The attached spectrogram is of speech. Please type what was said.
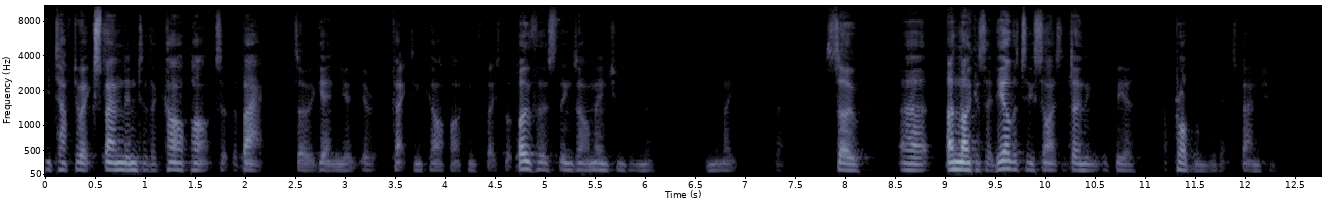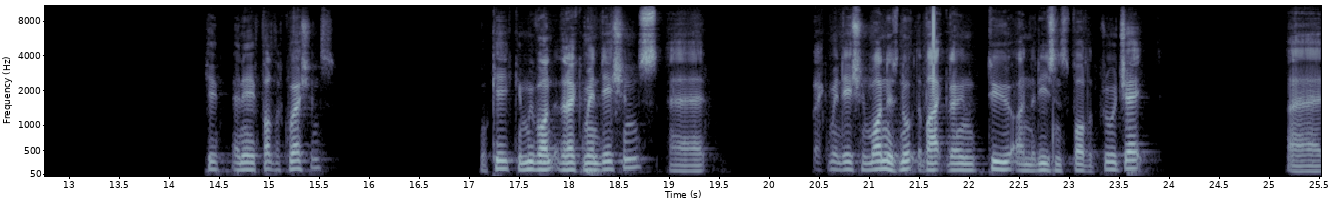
you'd have to expand into the car parks at the back. So again, you're, you're affecting car parking space. But both those things are mentioned in the, in the matrix there. So, uh, and like I say, the other two sites, I don't think would be a, a problem with expansion. Okay, any further questions? Okay, can move on to the recommendations. Uh, Recommendation one is note the background, two, and the reasons for the project. Uh,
